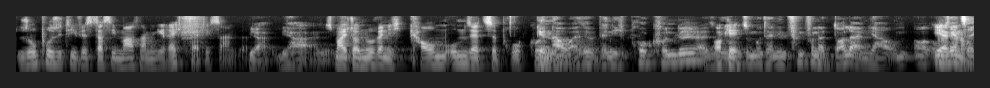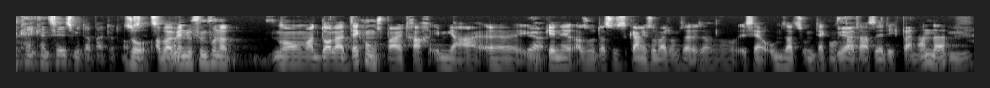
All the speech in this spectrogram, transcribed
so positiv ist, dass die Maßnahme gerechtfertigt sein wird. Ja, ja. Also das mache ich doch nur, wenn ich kaum Umsätze pro Kunde. Genau, also wenn ich pro Kunde, also okay. wenn zum Unternehmen 500 Dollar im Jahr um, umsetze, ja, genau. kann ich keinen Sales-Mitarbeiter drauf So, aber ne? wenn du 500 mal, Dollar Deckungsbeitrag im Jahr äh, ja. generell, also das ist gar nicht so weit, also ist ja Umsatz und Deckungsbeitrag ja. sehr dicht beieinander, mhm.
